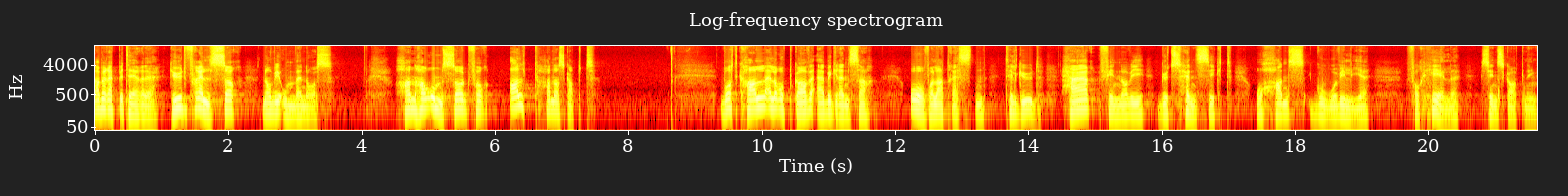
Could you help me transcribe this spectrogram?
La meg repetere det. Gud frelser når vi omvender oss. Han har omsorg for alt han har skapt. Vårt kall eller oppgave er begrensa. Overlat resten til Gud. Her finner vi Guds hensikt og hans gode vilje for hele sin skapning.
